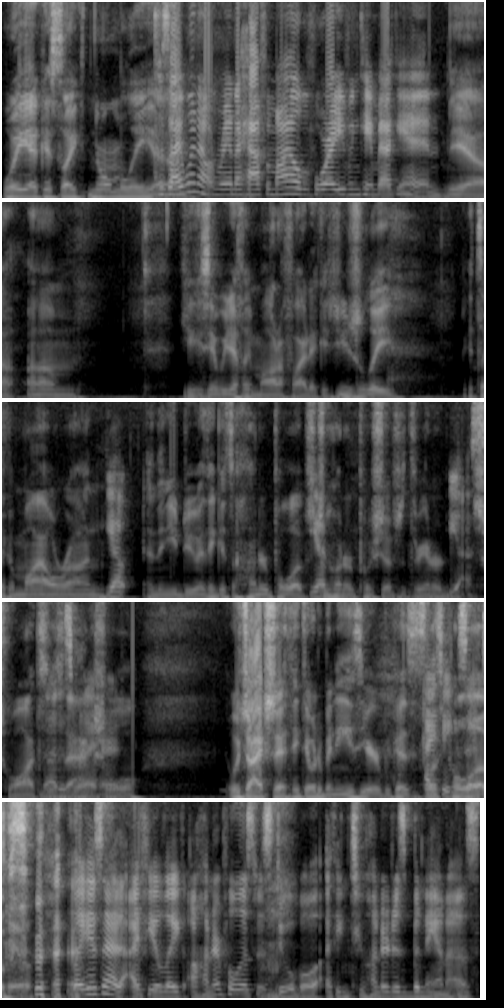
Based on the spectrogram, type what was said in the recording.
Well, yeah, because like normally, Because I um, went out and ran a half a mile before I even came back in. Yeah. Um, you can see we definitely modified it because usually it's like a mile run. Yep. And then you do, I think it's 100 pull ups, Yep. 200 push ups, and 300 Yes, squats that is is the what I heard. actual. Which actually, I think that would have been easier because it's I less think pull so ups. too. like I said, I feel like 100 pull ups is doable. I think 200 is bananas.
